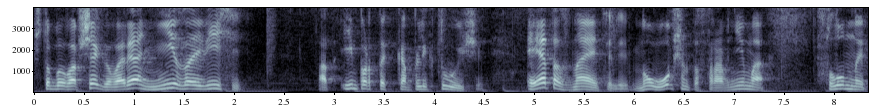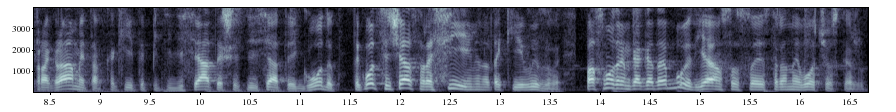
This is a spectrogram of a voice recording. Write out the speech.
чтобы вообще говоря не зависеть от импортных комплектующих. Это, знаете ли, ну, в общем-то, сравнимо с лунной программой, там какие-то 50-е, 60-е годы. Так вот сейчас в России именно такие вызовы. Посмотрим, как это будет. Я вам со своей стороны вот что скажу.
